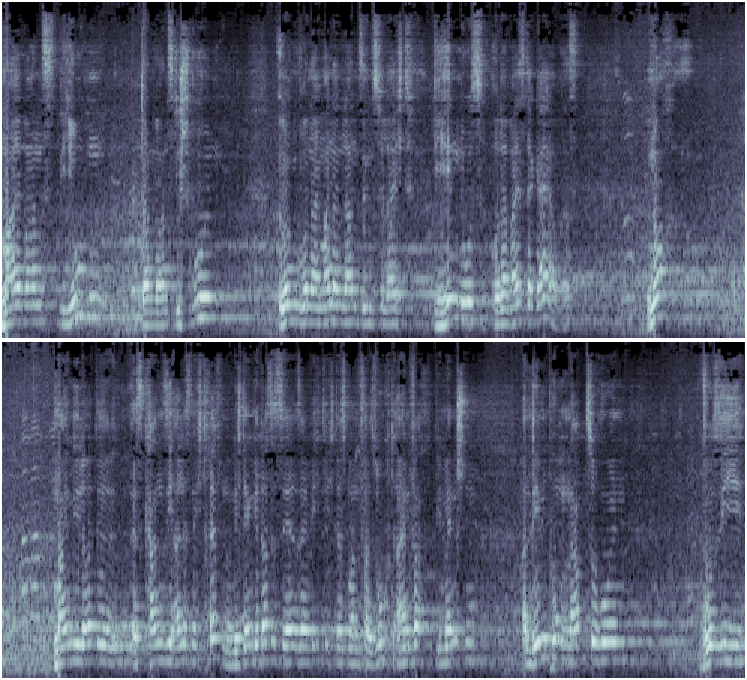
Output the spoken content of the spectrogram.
Mal waren es die Juden, dann waren es die Schwulen, irgendwo in einem anderen Land sind es vielleicht die Hindus oder weiß der Geier was. Noch meinen die Leute, es kann sie alles nicht treffen. Und ich denke, das ist sehr, sehr wichtig, dass man versucht, einfach die Menschen an den Punkten abzuholen, wo sie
